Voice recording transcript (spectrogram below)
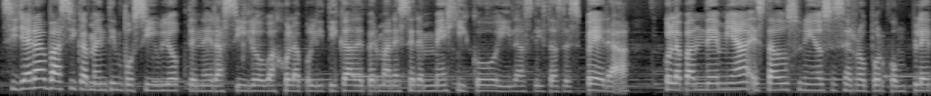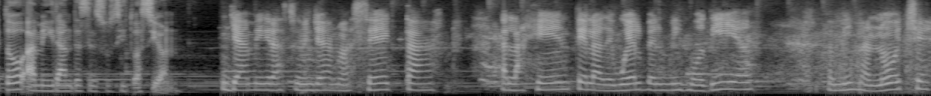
Si ya era básicamente imposible obtener asilo bajo la política de permanecer en México y las listas de espera, con la pandemia Estados Unidos se cerró por completo a migrantes en su situación. Ya migración ya no acepta a la gente, la devuelve el mismo día, la misma noche.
